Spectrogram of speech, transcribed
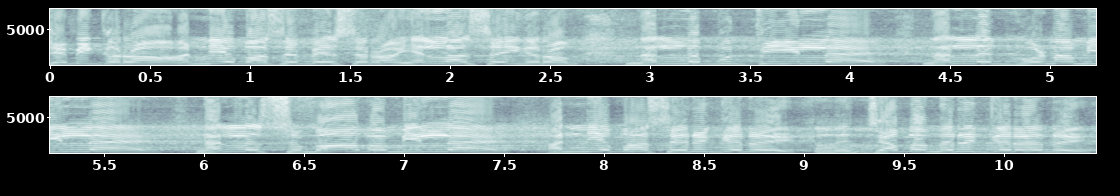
ஜெபிக்கிறோம் அந்நிய பாஷை பேசுறோம் எல்லாம் செய்கிறோம். நல்ல புத்தி இல்ல நல்ல குணம் இல்ல நல்ல சுபாவம் இல்ல. அந்நிய பாஷை இருக்கிறது இந்த ஜபம் இருக்கிறது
